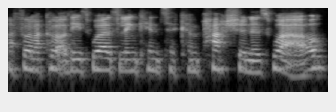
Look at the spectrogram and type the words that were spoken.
I feel like a lot of these words link into compassion as well.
